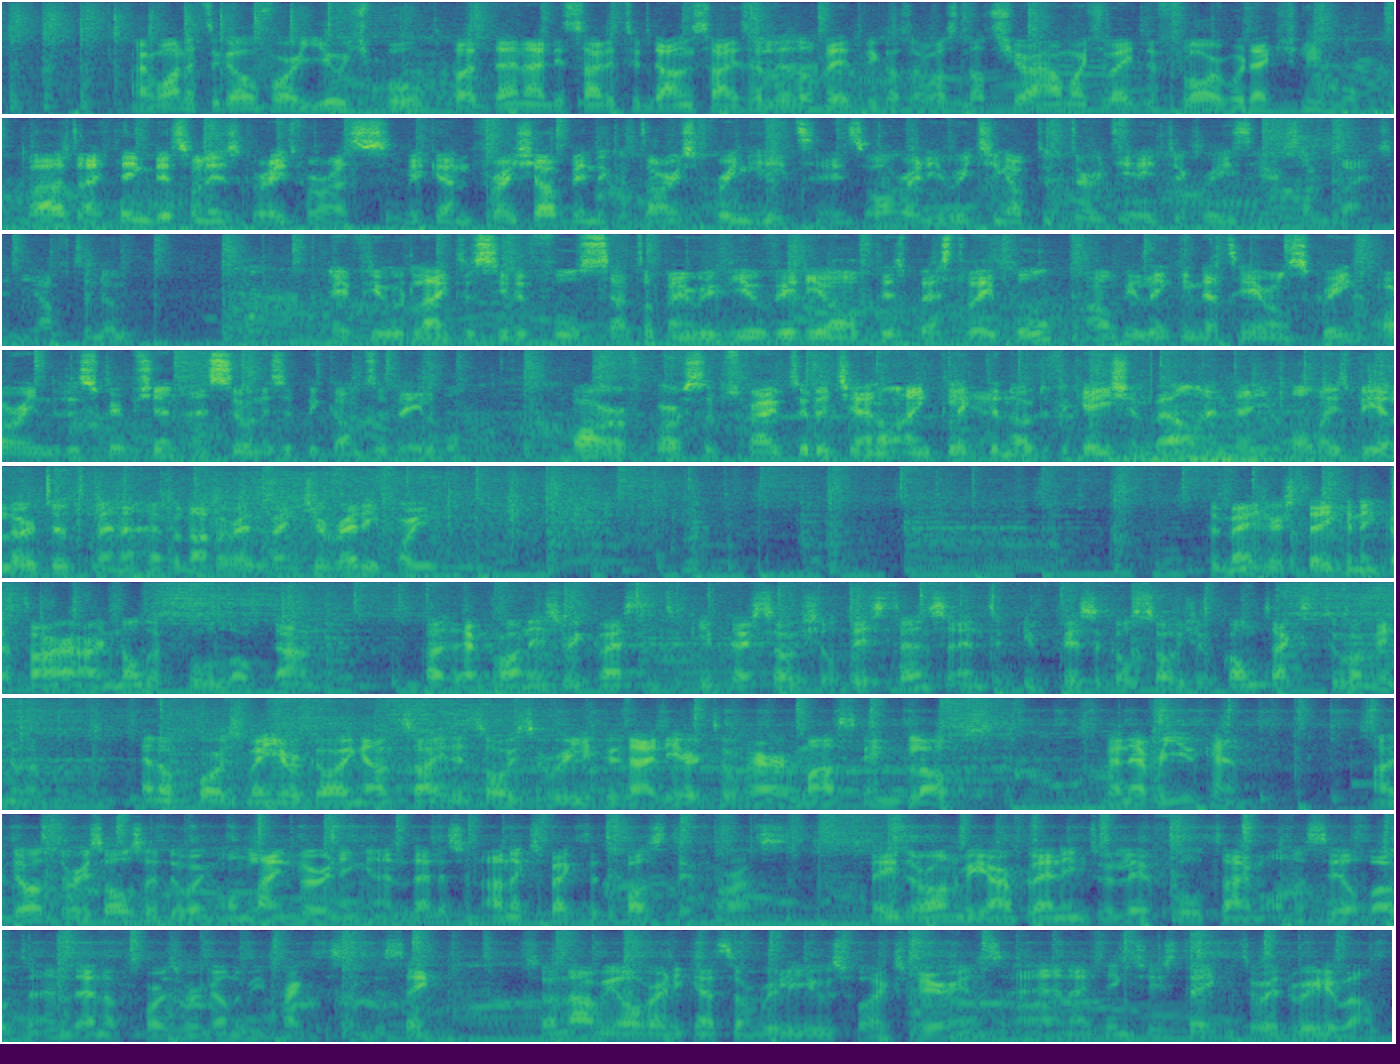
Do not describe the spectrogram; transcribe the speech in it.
I wanted to go for a huge pool, but then I decided to downsize a little bit because I was not sure how much weight the floor would actually hold. But I think this one is great for us. We can fresh up in the Qatar spring heat. It's already reaching up to 38 degrees here sometimes in the afternoon. If you would like to see the full setup and review video of this Bestway pool, I'll be linking that here on screen or in the description as soon as it becomes available. Or of course subscribe to the channel and click the notification bell and then you'll always be alerted when I have another adventure ready for you. The measures taken in Qatar are not a full lockdown, but everyone is requested to keep their social distance and to keep physical social contacts to a minimum. And of course when you're going outside it's always a really good idea to wear a mask and gloves whenever you can. Our daughter is also doing online learning and that is an unexpected positive for us. Later on we are planning to live full-time on a sailboat and then of course we're going to be practicing the same. So now we already get some really useful experience and I think she's taking to it really well.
